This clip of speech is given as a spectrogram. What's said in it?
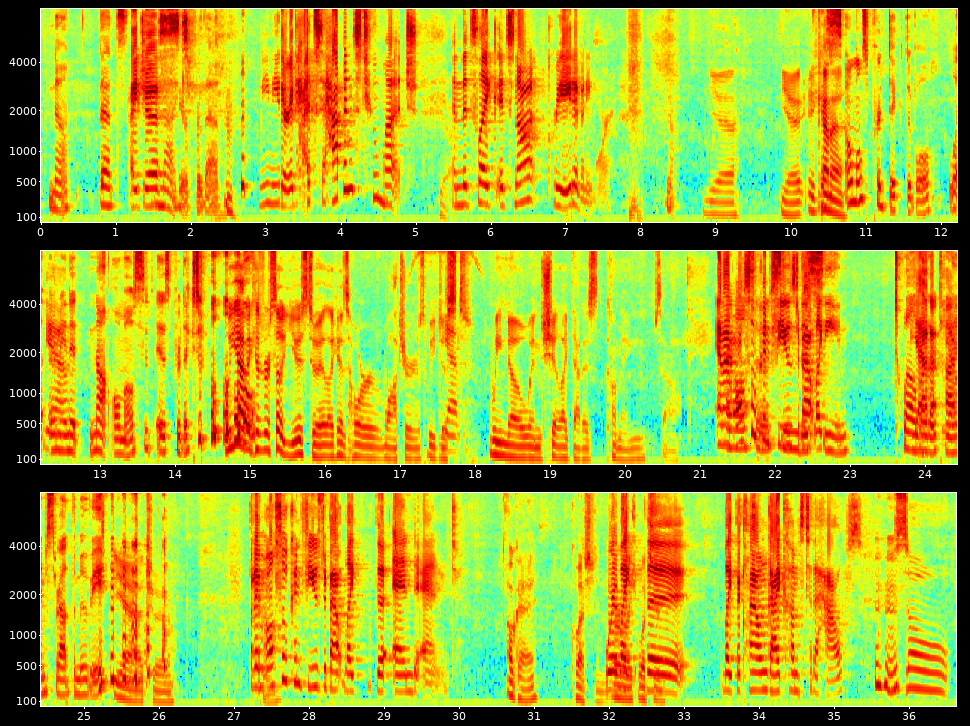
No, that's I just not here for that. Hmm. Me neither. It, it's- it happens too much, Yeah. and it's like it's not creative anymore. no. Yeah, yeah. It kind of. almost predictable. Li- I mean, it not almost. It is predictable. Well, yeah, because we're so used to it. Like as horror watchers, we Yeah. just we know when shit like that is coming. So And I'm I've also, seen confused about like, scene twelve Yeah, other that- yeah. times throughout the movie. yeah, true. But I'm also confused about like the end end Okay. Question. where Or, like, what's your- the like the clown guy comes to the house. So,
